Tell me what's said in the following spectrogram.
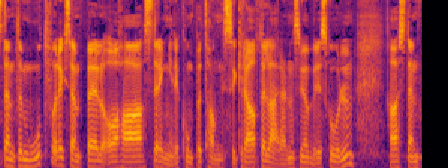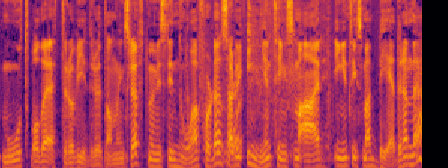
Stemte mot f.eks. å ha strengere kompetansekrav til lærerne som jobber i skolen. Har stemt mot både etter- og videreutdanningsløft. Men hvis de nå er for det, så er det jo ingenting som er, ingenting som er bedre enn det.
